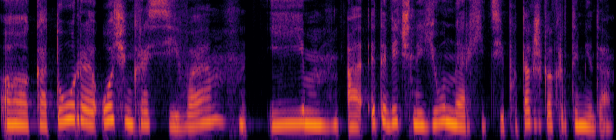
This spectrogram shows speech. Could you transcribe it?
э, которая очень красивая. И а, это вечно юный архетип, так же, как Артемида.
